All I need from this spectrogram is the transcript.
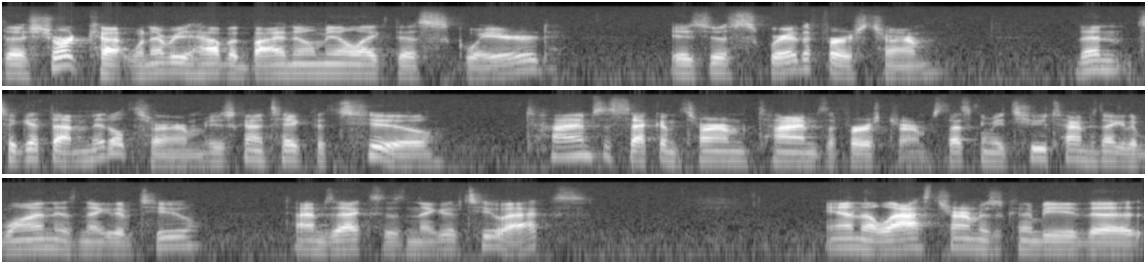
The shortcut, whenever you have a binomial like this squared, is just square the first term. Then to get that middle term, you're just going to take the 2 times the second term times the first term. So that's going to be 2 times negative 1 is negative 2 times x is negative 2x. And the last term is going to be the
